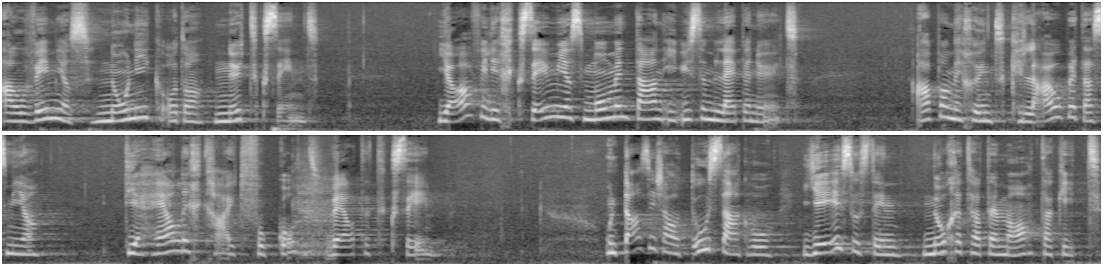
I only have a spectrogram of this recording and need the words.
auch wenn wir es noch nicht oder nicht sehen. Ja, vielleicht sehen wir es momentan in unserem Leben nicht. Aber wir können glauben, dass wir die Herrlichkeit von Gott werden sehen. Und das ist auch die Aussage, wo Jesus dann nachher der Martha gibt.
